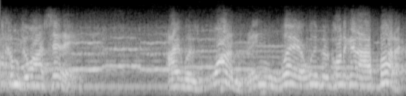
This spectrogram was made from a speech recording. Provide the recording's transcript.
Welcome to our city. I was wondering where we were going to get our butter.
